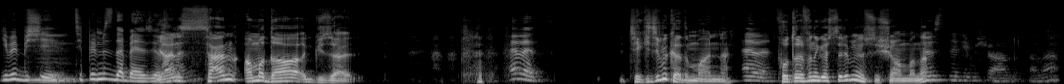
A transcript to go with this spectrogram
gibi bir şey. Tipimiz de benziyor. Yani sana. sen ama daha güzel. Evet. Çekici bir kadın mı annen? Evet. Fotoğrafını gösterebilir misin şu an bana? Göstereyim şu anda sana.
